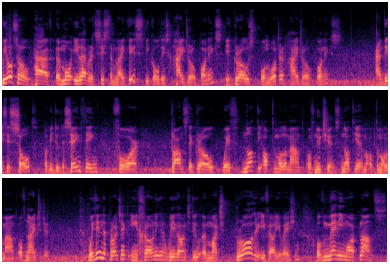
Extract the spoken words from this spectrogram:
We also have a more elaborate system like this. We call this hydroponics. It grows on water, hydroponics. And this is salt, but we do the same thing for plants that grow with not the optimal amount of nutrients, not the optimal amount of nitrogen. Within the project in Groningen, we're going to do a much broader evaluation of many more plants.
